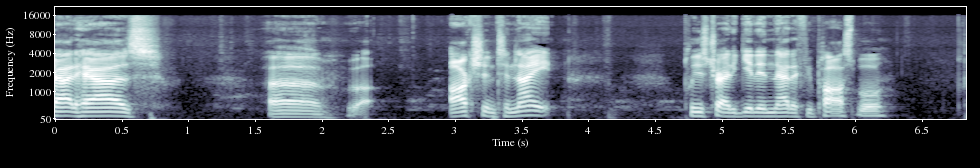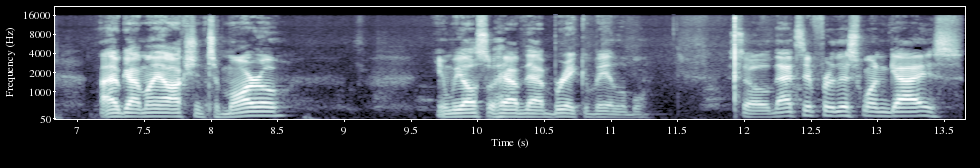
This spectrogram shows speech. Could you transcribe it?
Pat has uh, auction tonight. Please try to get in that if you possible. I've got my auction tomorrow. And we also have that break available. So that's it for this one, guys.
